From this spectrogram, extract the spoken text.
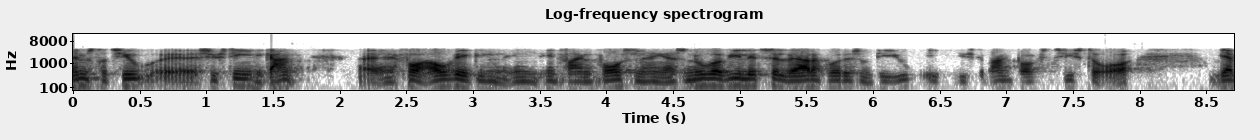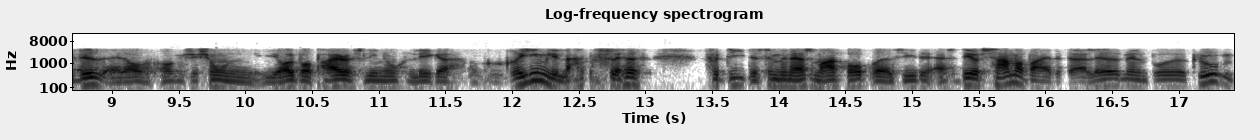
administrativt øh, system i gang øh, for at afvikle en, en Final Four Altså nu var vi lidt selv værter på det som DU i Jyske Bankboksen sidste år, jeg ved, at organisationen i Aalborg Pirates lige nu ligger rimelig langt flad, fordi der simpelthen er så meget forberedelse i det. Altså det er jo et samarbejde, der er lavet mellem både klubben,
